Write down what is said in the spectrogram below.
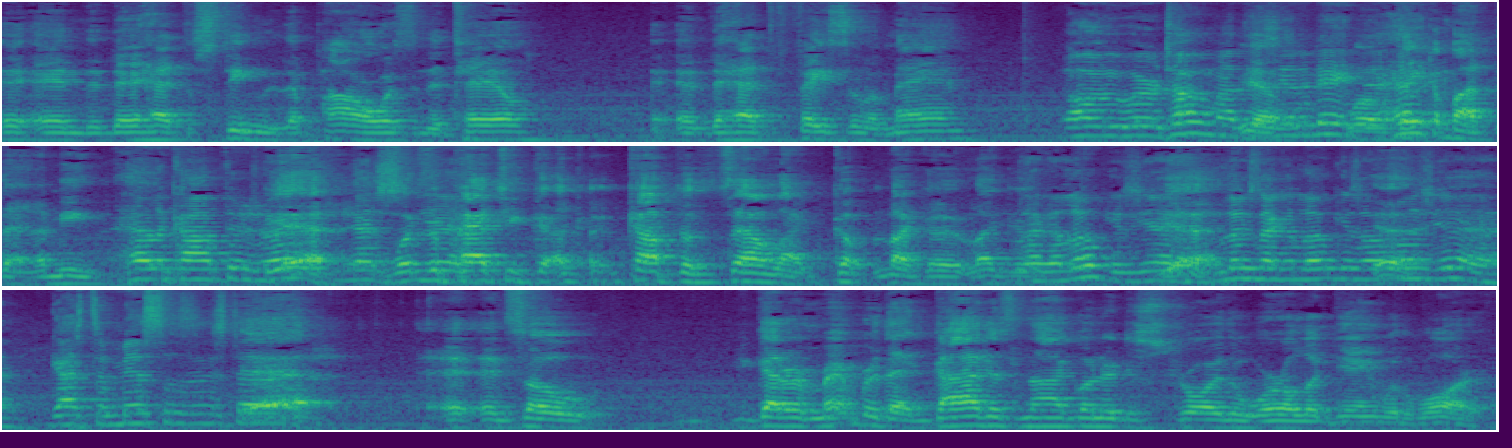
and they had the sting, the power was in the tail, and they had the face of a man. Oh, we were talking about this the other day. Well, think about that. I mean, helicopters, right? yeah. That's- what does yeah. Apache co- co- copter sound like? Co- Like a like a, Like a locust, yeah. Yeah. Looks like a locust almost, yeah. Got some missiles and stuff. Yeah. And, and so you got to remember that God is not going to destroy the world again with water.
